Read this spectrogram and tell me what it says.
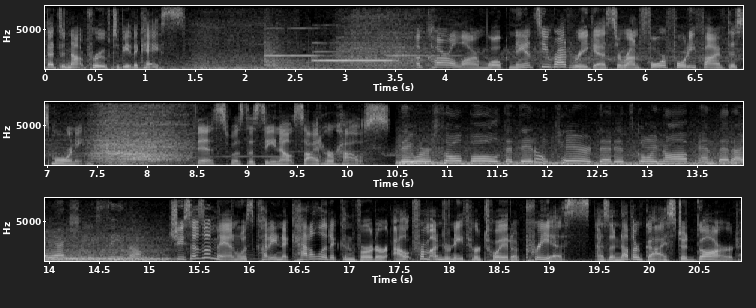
that did not prove to be the case. A car alarm woke Nancy Rodriguez around 4:45 this morning. This was the scene outside her house. They were so bold that they don't care that it's going off and that I actually see them. She says a man was cutting a catalytic converter out from underneath her Toyota Prius as another guy stood guard.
